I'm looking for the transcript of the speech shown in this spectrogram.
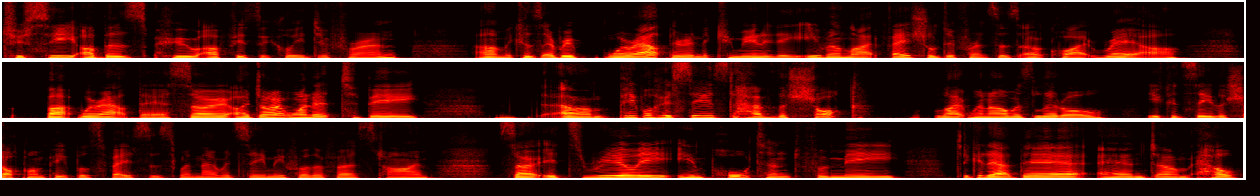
to see others who are physically different um, because every we're out there in the community, even like facial differences are quite rare, but we're out there. So I don't want it to be um, people who us to have the shock. Like when I was little, you could see the shock on people's faces when they would see me for the first time. So it's really important for me to get out there and um, help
